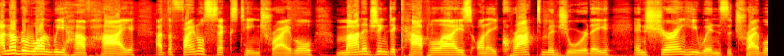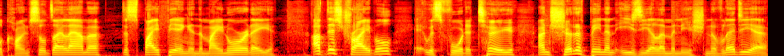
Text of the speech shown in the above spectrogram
At number 1 we have Hai at the final 16 tribal, managing to capitalise on a cracked majority, ensuring he wins the tribal council dilemma despite being in the minority. At this tribal, it was 4 to 2 and should have been an easy elimination of Lydia,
